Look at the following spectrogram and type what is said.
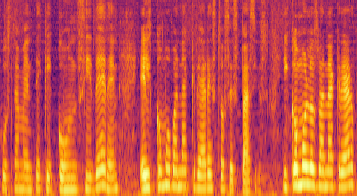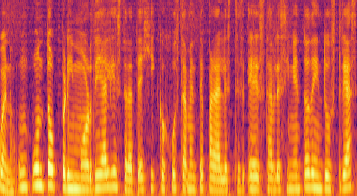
justamente que consideren el cómo van a crear estos espacios. ¿Y cómo los van a crear? Bueno, un punto primordial y estratégico justamente para el establecimiento de industrias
